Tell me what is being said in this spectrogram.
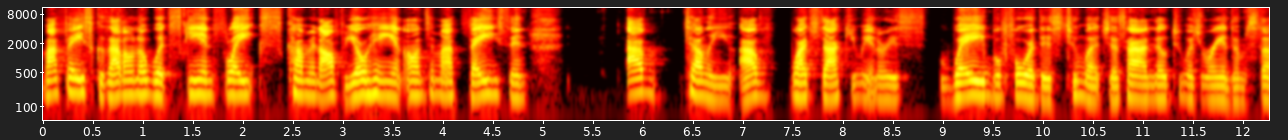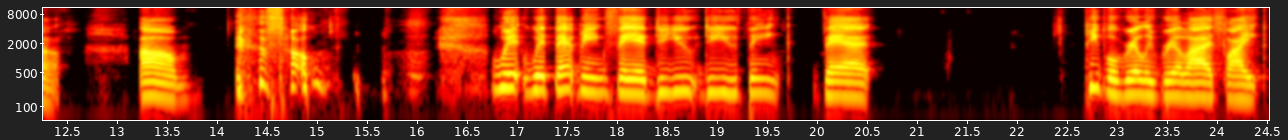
my face because I don't know what skin flakes coming off your hand onto my face. And I'm telling you, I've watched documentaries way before this too much. That's how I know too much random stuff. Um so with with that being said, do you do you think that people really realize like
